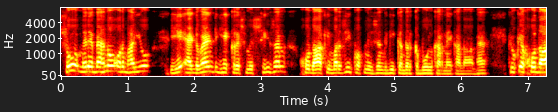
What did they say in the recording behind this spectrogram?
सो so, मेरे बहनों और भाइयों ये एडवेंट ये क्रिसमस सीज़न खुदा की मर्ज़ी को अपनी ज़िंदगी के अंदर कबूल करने का नाम है क्योंकि खुदा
